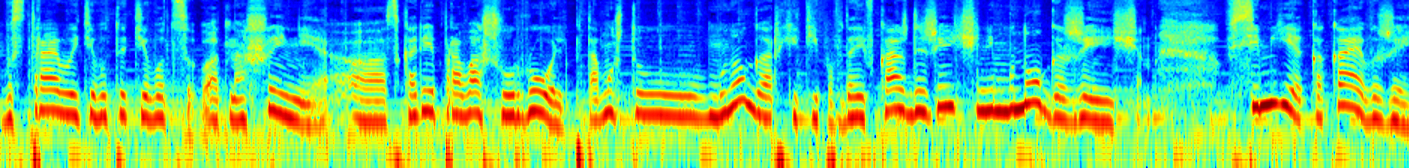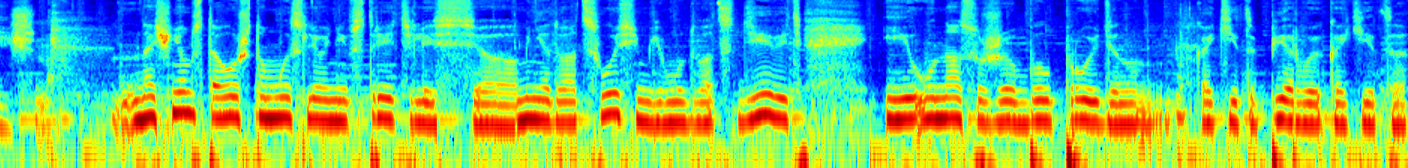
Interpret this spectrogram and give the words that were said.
выстраиваете вот эти вот отношения, а, скорее про вашу роль, потому что много архетипов, да и в каждой женщине много женщин. В семье какая вы женщина? Начнем с того, что мы с Леней встретились, э, мне 28, ему 29, и у нас уже был пройден какие-то первые какие-то,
